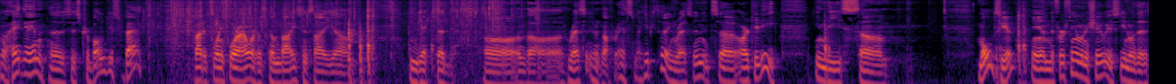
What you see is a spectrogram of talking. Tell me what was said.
Well, hey again, uh, this is Tribologist back. About a 24 hours has gone by since I um, injected uh, the resin, not resin, I keep saying resin, it's uh, RTV in these um, molds here. And the first thing I want to show is, you know, the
